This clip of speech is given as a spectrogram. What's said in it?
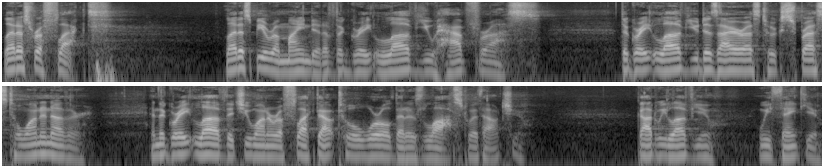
let us reflect let us be reminded of the great love you have for us, the great love you desire us to express to one another, and the great love that you want to reflect out to a world that is lost without you. God, we love you. We thank you.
